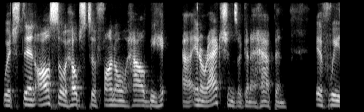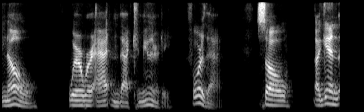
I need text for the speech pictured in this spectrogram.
which then also helps to funnel how beha- uh, interactions are going to happen if we know where we're at in that community for that. So again,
